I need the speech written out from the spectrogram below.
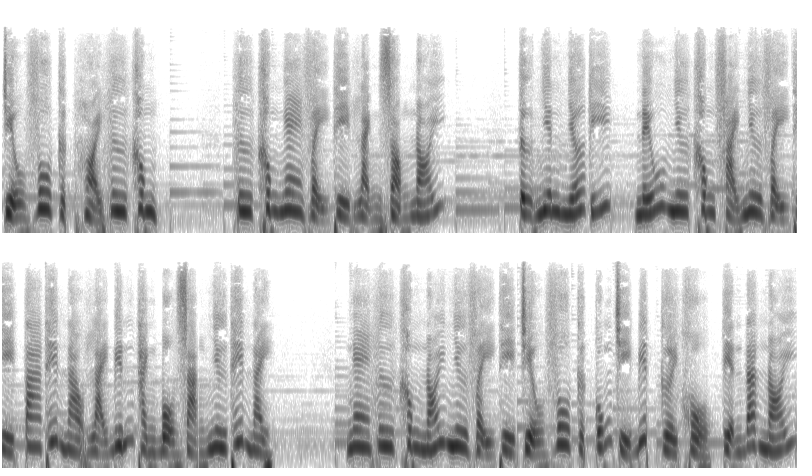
Triệu vô cực hỏi hư không? Hư không nghe vậy thì lạnh giọng nói. Tự nhiên nhớ kỹ, nếu như không phải như vậy thì ta thế nào lại biến thành bộ dạng như thế này? Nghe hư không nói như vậy thì triệu vô cực cũng chỉ biết cười khổ tiện đã nói.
